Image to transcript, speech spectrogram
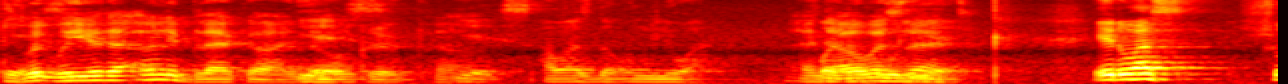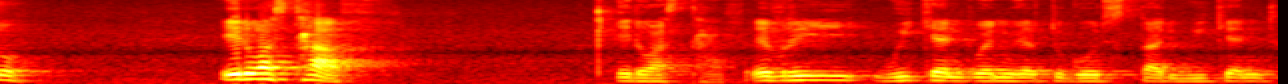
yes. Were, you the only black guy in yes. the whole group? huh? Yes, I was the only one. And how was that? year. It was sure. It was tough. It was tough. Every weekend when we have to go to study weekend,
